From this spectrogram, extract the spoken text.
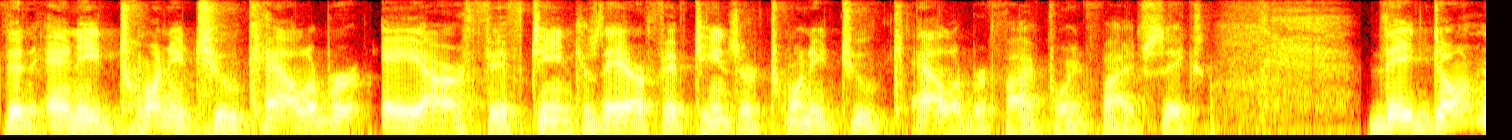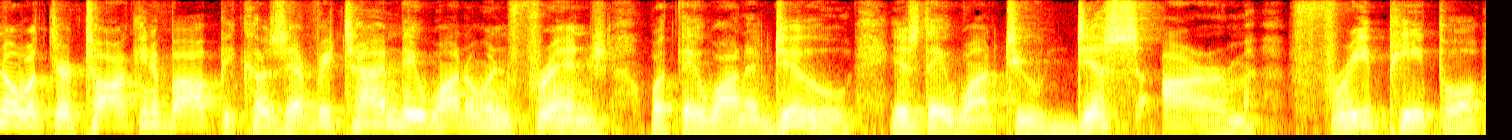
than any 22 caliber AR-15 because AR-15s are 22 caliber 5.56. They don't know what they're talking about because every time they want to infringe, what they want to do is they want to disarm free people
